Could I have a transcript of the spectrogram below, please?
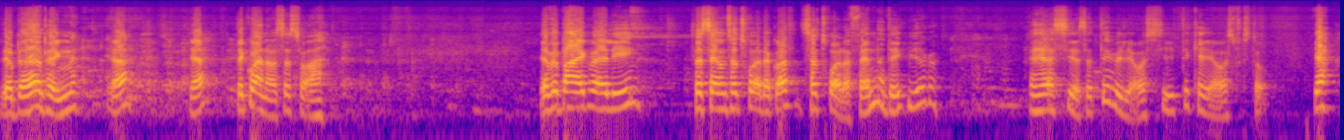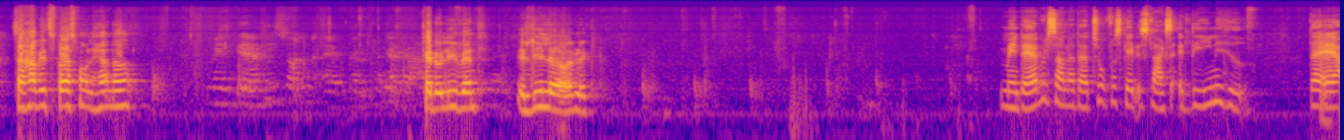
Det er bedre end pengene. Ja, ja det kunne han også have svaret. Jeg vil bare ikke være alene. Så sagde hun, så tror jeg da godt, så tror jeg da fanden, at det ikke virker. Og jeg siger så, det vil jeg også sige, det kan jeg også forstå. Ja, så har vi et spørgsmål hernede. Men det er lige sådan, at man kan, kan du lige vente et lille øjeblik? Men det er vel sådan, at der er to forskellige slags alenehed. Der er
